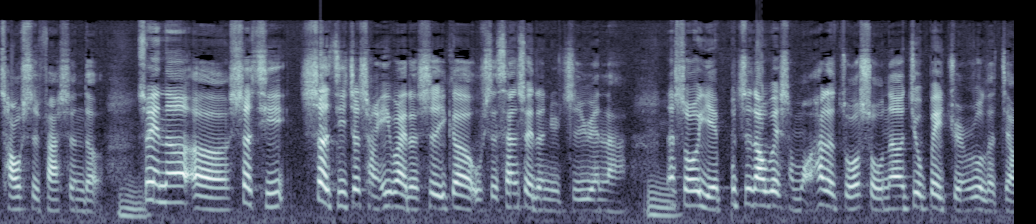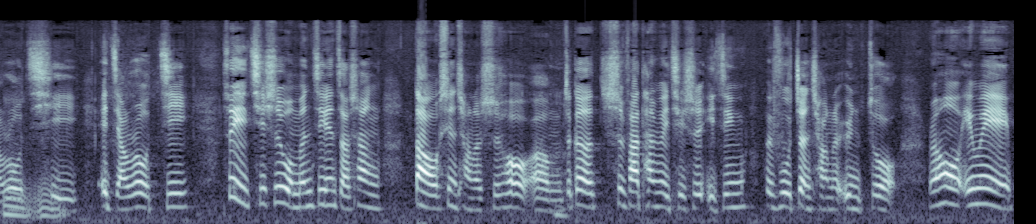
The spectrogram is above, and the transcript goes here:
超市发生的。所以呢，呃，涉及涉及这场意外的是一个五十三岁的女职员啦。那时候也不知道为什么她的左手呢就被卷入了绞肉机，哎，绞肉机。所以其实我们今天早上到现场的时候，嗯，这个事发摊位其实已经恢复正常的运作。然后因为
